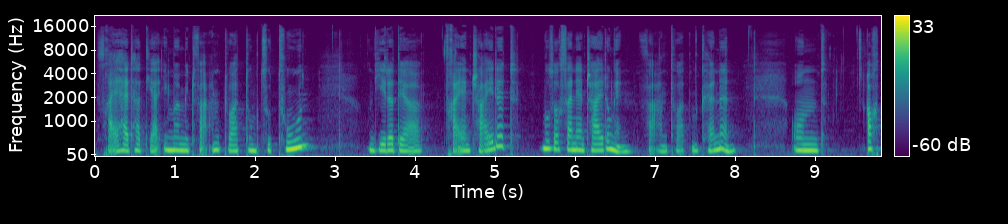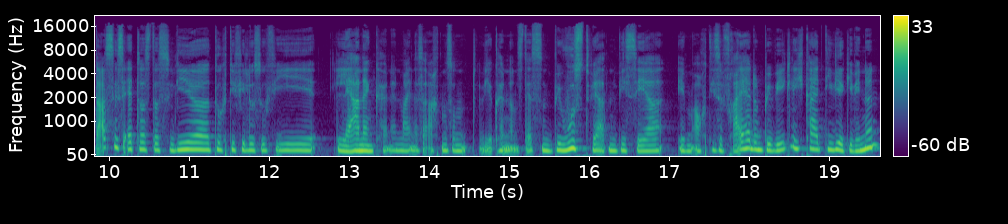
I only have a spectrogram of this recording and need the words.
Freiheit hat ja immer mit Verantwortung zu tun. Und jeder, der frei entscheidet, muss auch seine Entscheidungen verantworten können. Und auch das ist etwas, das wir durch die Philosophie lernen können, meines Erachtens. Und wir können uns dessen bewusst werden, wie sehr eben auch diese Freiheit und Beweglichkeit, die wir gewinnen,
